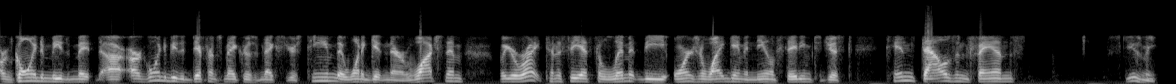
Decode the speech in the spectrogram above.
are going to be the uh, are going to be the difference makers of next year's team. They want to get in there and watch them. But you're right, Tennessee has to limit the orange and white game in Neyland Stadium to just 10,000 fans. Excuse me.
